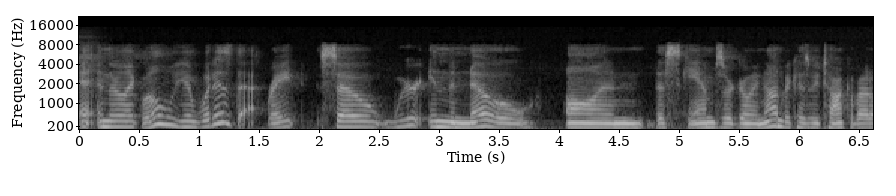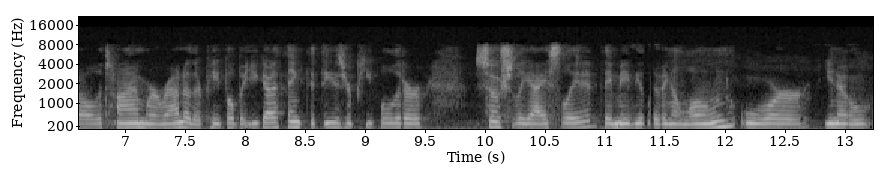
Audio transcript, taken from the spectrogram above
And, and they're like, "Well, yeah, what is that?" Right? So we're in the know on the scams that are going on because we talk about all the time. We're around other people, but you got to think that these are people that are socially isolated. They may be living alone, or you know,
